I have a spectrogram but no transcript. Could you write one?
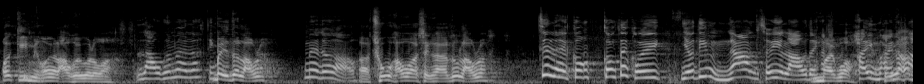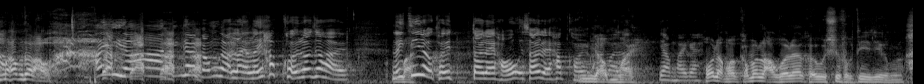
我一見面我就鬧佢噶咯鬧佢咩咧？咩都鬧啦，咩都鬧？啊粗口啊成日都鬧啦，即係你係覺覺得佢有啲唔啱，所以鬧定唔係喎，係唔係啱唔啱都鬧。哎呀，點解咁㗎？嚟你恰佢咯，真係。你知道佢對你好，所以你恰佢。又唔係又唔係嘅。可能我咁樣鬧佢咧，佢會舒服啲啲咁咯。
